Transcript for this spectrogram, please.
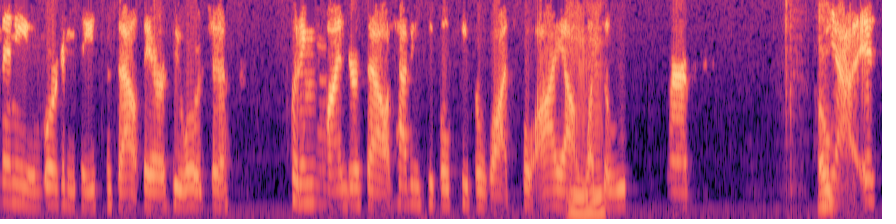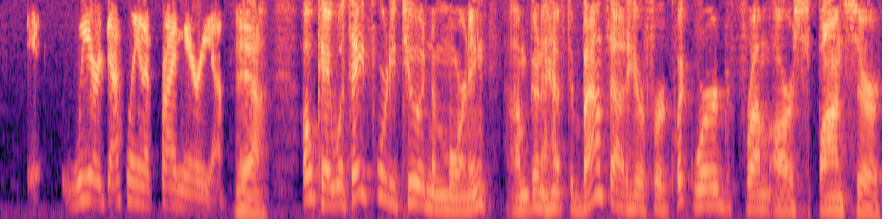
Many organizations out there who are just putting reminders out, having people keep a watchful eye out, mm-hmm. what to look for. Oh. Yeah, it's we are definitely in a prime area. Yeah. Okay. Well, it's eight forty-two in the morning. I'm going to have to bounce out here for a quick word from our sponsor.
